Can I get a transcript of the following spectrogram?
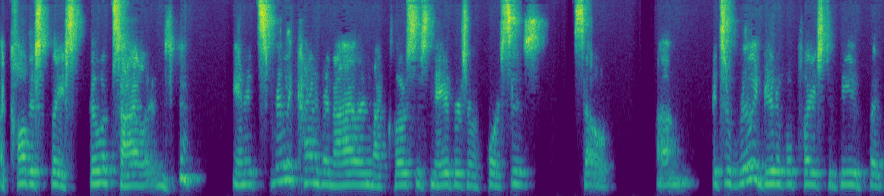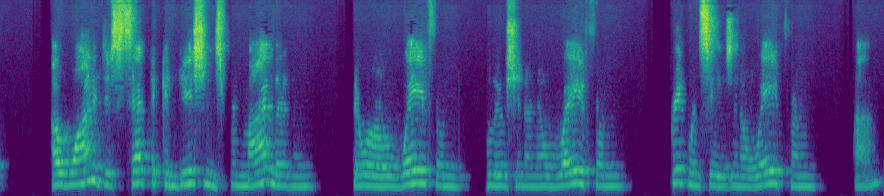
I call this place Phillips Island. and it's really kind of an island. My closest neighbors are horses. So um, it's a really beautiful place to be. But I wanted to set the conditions for my living that were away from pollution and away from frequencies and away from um,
